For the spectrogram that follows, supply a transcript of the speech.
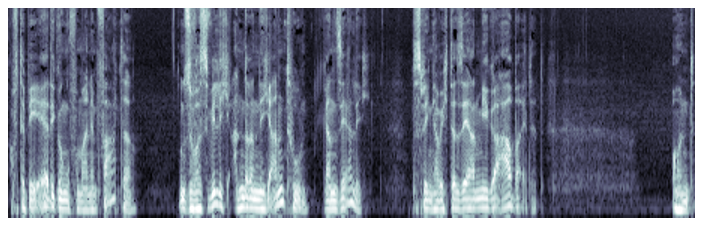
auf der Beerdigung von meinem Vater. Und sowas will ich anderen nicht antun, ganz ehrlich. Deswegen habe ich da sehr an mir gearbeitet. Und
